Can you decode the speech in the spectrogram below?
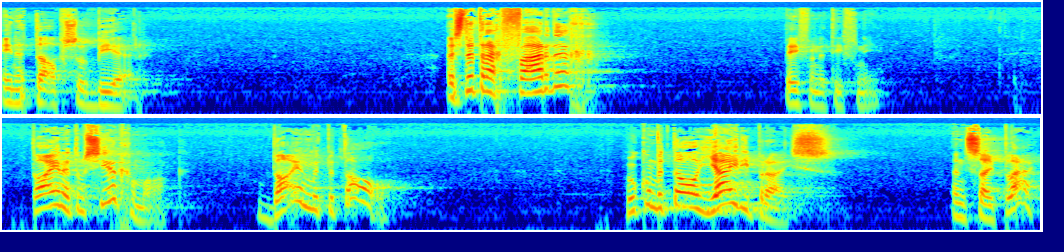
en dit te absorbeer. Is dit regverdig? Definitief nie. Daai een het hom seer gemaak. Daai een moet betaal. Hoekom betaal jy die prys in sy plek?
